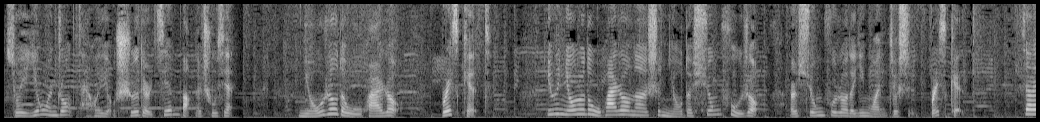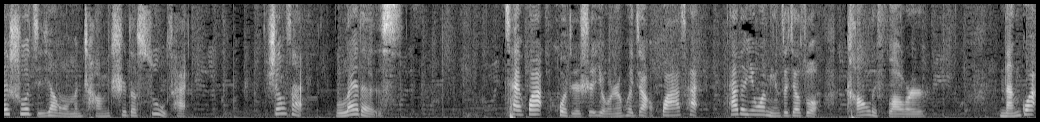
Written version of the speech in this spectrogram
所以英文中才会有 shoulder 肩膀的出现。牛肉的五花肉 （brisket），因为牛肉的五花肉呢是牛的胸腹肉，而胸腹肉的英文就是 brisket。再来说几样我们常吃的素菜：生菜 （lettuce）、菜花或者是有人会叫花菜，它的英文名字叫做 cauliflower；南瓜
